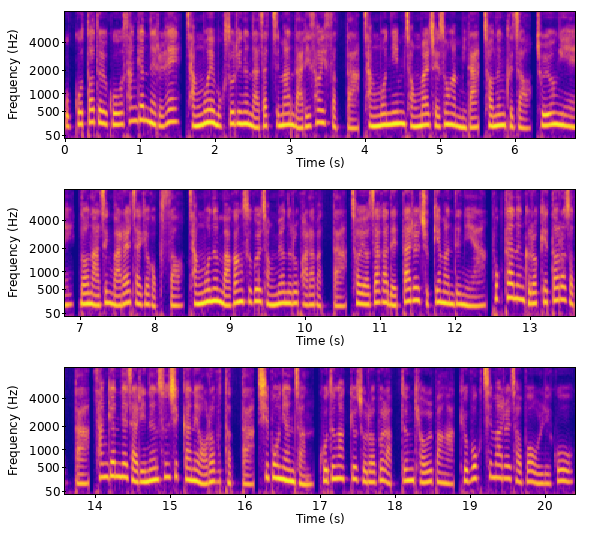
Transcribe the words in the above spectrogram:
웃고 떠들고 상견례를 해 장모의 목소리는 낮았지만 날이 서 있었다. 장모님 정말 죄송합니다. 저는 그저 조용히 해. 넌 아직 말할 자격 없어. 장모는 마광숙을 정면으로 바라봤다. 저 여자가 내 딸을 죽게 만든 이야. 폭탄은 그렇게 떨어졌다. 상견례 자리는 순식간에 얼어붙었다. 15년 전 고등학교 졸업을 앞둔 겨울방학 교복 치마를 접어 올리고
